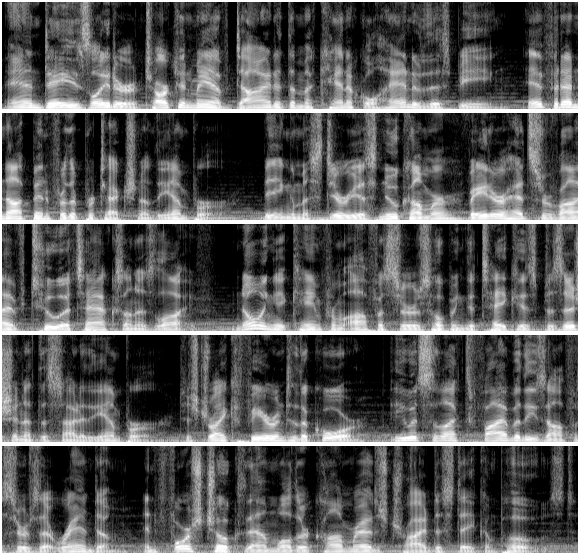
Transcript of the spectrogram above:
And days later, Tarkin may have died at the mechanical hand of this being, if it had not been for the protection of the Emperor. Being a mysterious newcomer, Vader had survived two attacks on his life, knowing it came from officers hoping to take his position at the side of the Emperor. To strike fear into the core, he would select five of these officers at random and force choke them while their comrades tried to stay composed.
